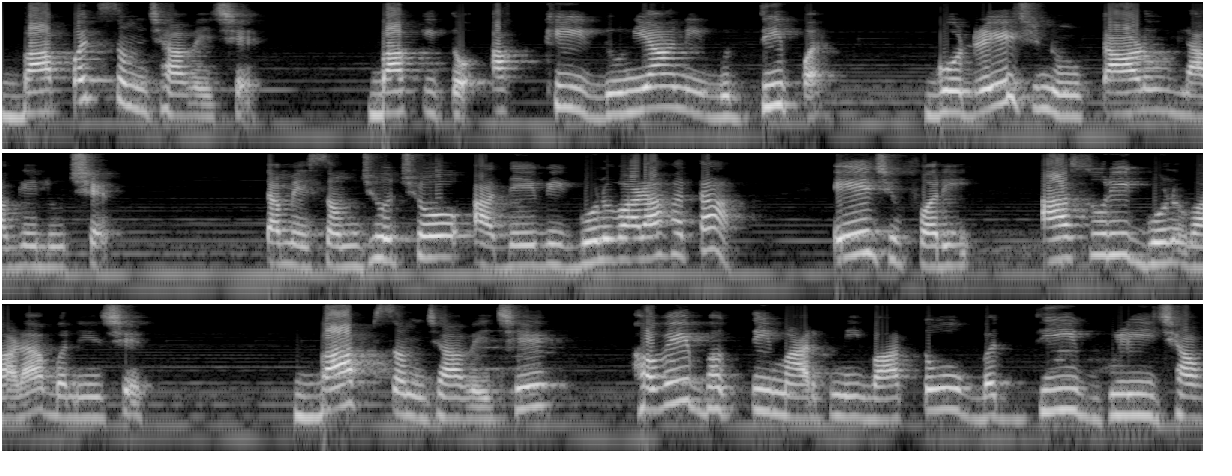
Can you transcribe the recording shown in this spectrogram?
બાપ જ સમજાવે છે. બાકી તો આખી દુનિયાની બુદ્ધિ પર ગોડરેજનું તાળું લાગેલું છે. તમે સમજો છો આ દેવી ગુણવાળા હતા? એ જ ફરી આસુરી ગુણવાળા બને છે. બાપ સમજાવે છે, હવે ભક્તિ માર્ગની વાતો બધી ભૂલી જાઓ.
